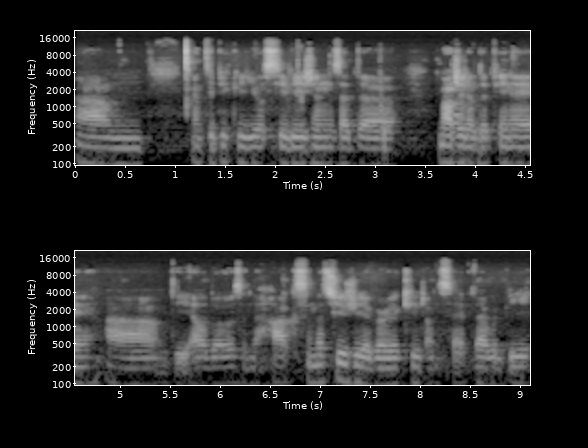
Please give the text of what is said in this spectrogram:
um, and typically you'll see lesions at the margin of the pinnae, uh, the elbows, and the hocks, and that's usually a very acute onset. That would be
